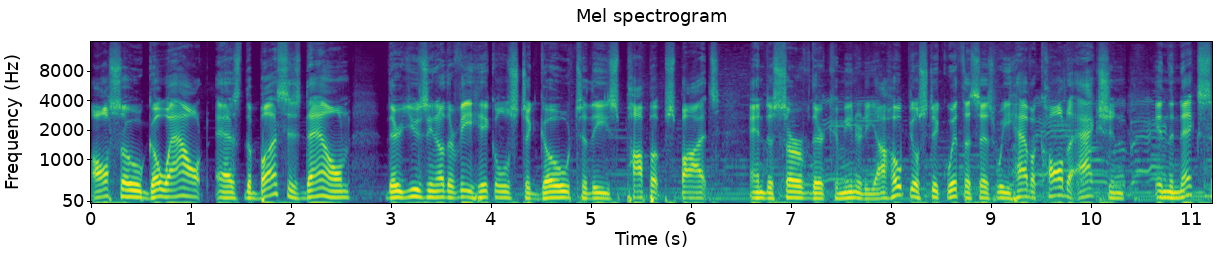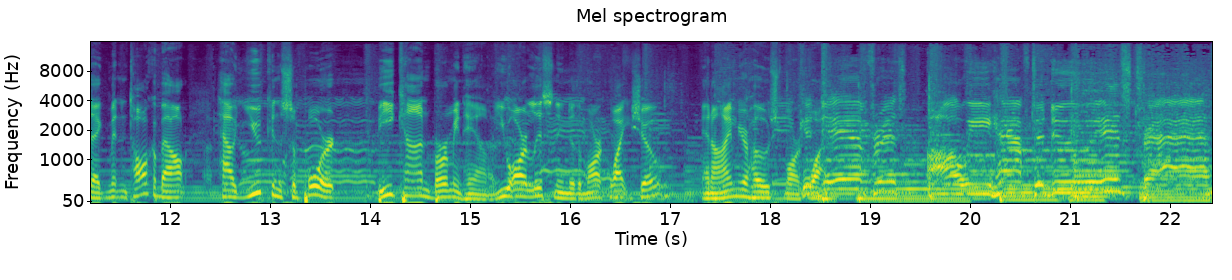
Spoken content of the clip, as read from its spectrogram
also go out as the bus is down. They're using other vehicles to go to these pop up spots and to serve their community. I hope you'll stick with us as we have a call to action in the next segment and talk about how you can support Be Kind Birmingham. You are listening to The Mark White Show, and I'm your host, Mark White. difference. All we have to do is try.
